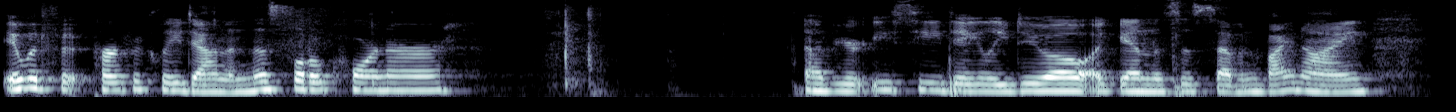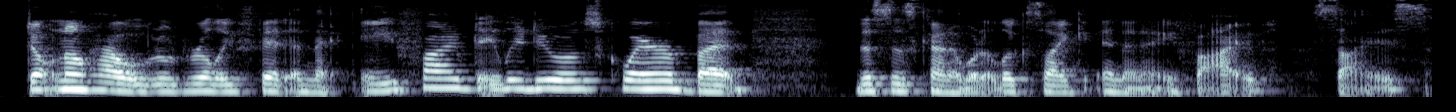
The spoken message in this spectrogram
it would fit perfectly down in this little corner of your EC Daily Duo. Again, this is 7 by 9 Don't know how it would really fit in the A5 Daily Duo square, but this is kind of what it looks like in an A5 size.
